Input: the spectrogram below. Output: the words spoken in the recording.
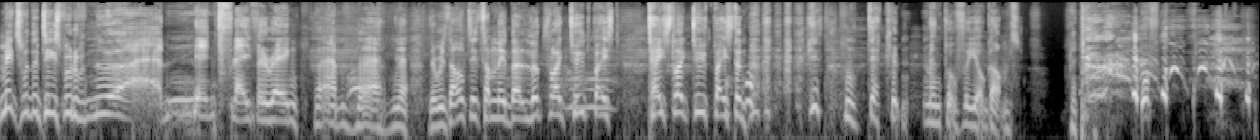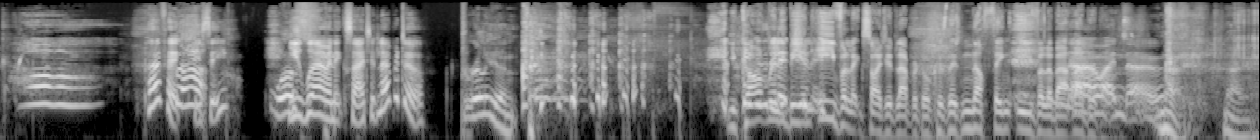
Mixed with a teaspoon of mint flavouring. The result is something that looks like toothpaste, tastes like toothpaste, and is detrimental for your gums. Perfect. you see, Was you were an excited Labrador. brilliant. You can't was really be an evil excited Labrador because there's nothing evil about Labrador. No, Labradors. I know. No, no.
